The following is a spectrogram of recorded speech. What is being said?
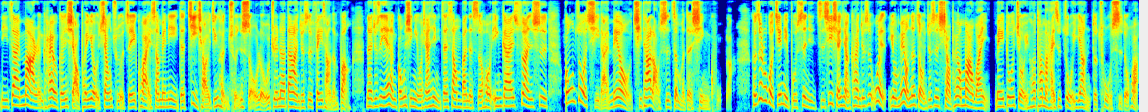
你在骂人，还有跟小朋友相处的这一块上面，你的技巧已经很纯熟了。我觉得那当然就是非常的棒，那就是也很恭喜你。我相信你在上班的时候，应该算是工作起来没有其他老师这么的辛苦啦。可是如果今天你不是，你仔细想想看，就是为有没有那种就是小朋友骂完没多久以后，他们还是做一样的错事的话，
